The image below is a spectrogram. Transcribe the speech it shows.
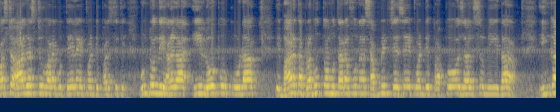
ఫస్ట్ ఆగస్టు వరకు తేలేటువంటి పరిస్థితి ఉంటుంది. అనగా ఈ లోపు కూడా ఈ భారత ప్రభుత్వము తరఫున సబ్మిట్ చేసేటువంటి ప్రపోజల్స్ మీద ఇంకా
